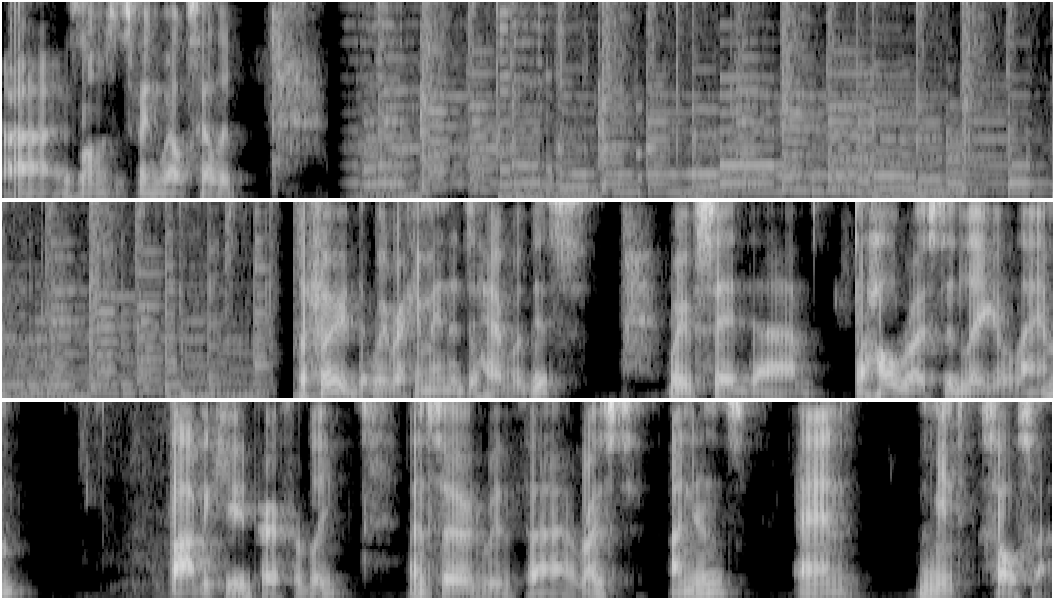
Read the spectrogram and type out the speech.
uh, as long as it's been well cellared. The food that we recommended to have with this, we've said um, the whole roasted leg of lamb, barbecued preferably, and served with uh, roast onions and mint salsa.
